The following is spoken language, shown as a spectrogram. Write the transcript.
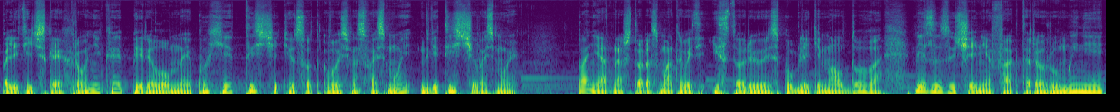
Политическая хроника переломной эпохи 1988-2008». Понятно, что рассматривать историю Республики Молдова без изучения фактора Румынии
